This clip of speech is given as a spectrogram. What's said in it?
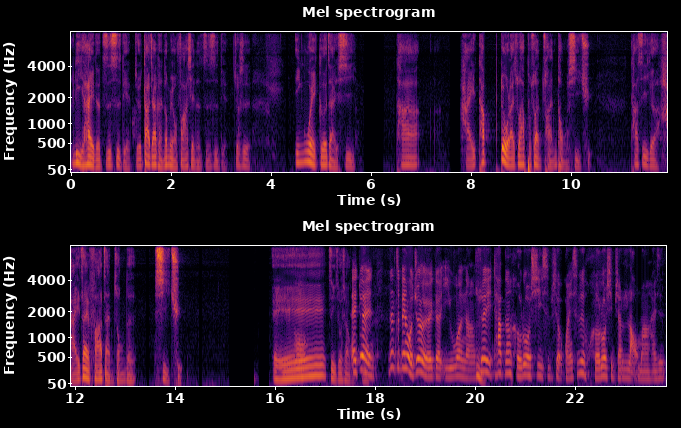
厉害的知识点，就是大家可能都没有发现的知识点，就是因为歌仔戏，它还它对我来说，它不算传统戏曲，它是一个还在发展中的戏曲。哎、欸，自己做效果。哎、欸，对，那这边我就有一个疑问啊，所以它跟河洛戏是不是有关系？是不是河洛戏比较老吗？还是？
